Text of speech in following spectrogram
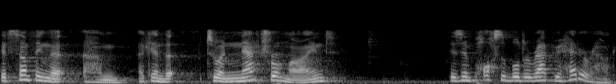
it's something that, um, again, that to a natural mind is impossible to wrap your head around.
